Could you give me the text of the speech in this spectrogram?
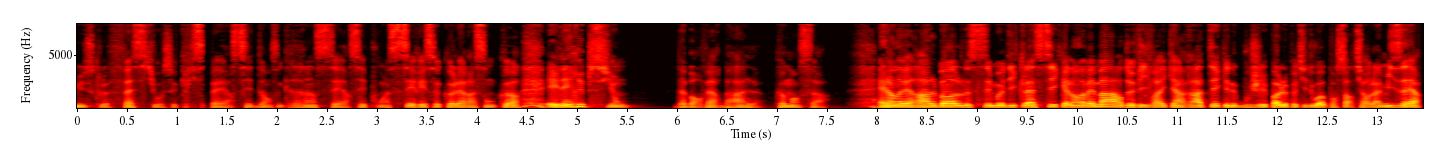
muscles faciaux se crispèrent, ses dents grincèrent, ses poings serrés se collèrent à son corps, et l'éruption, d'abord verbale, commença. Elle en avait ras-le-bol de ces maudits classiques, elle en avait marre de vivre avec un raté qui ne bougeait pas le petit doigt pour sortir de la misère,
